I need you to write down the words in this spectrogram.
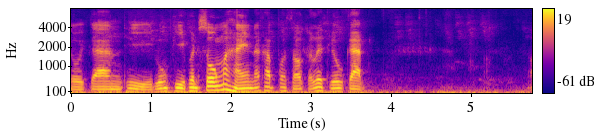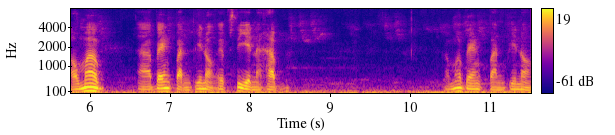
โดยการที่หลวงพีเพิ่นทรงมาให้นะครับพศก็เลยถือโอกาสเอามาแบ่งปันพี่น้อง FC นะครับ เอามาแบ่งปันพี่น้อง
